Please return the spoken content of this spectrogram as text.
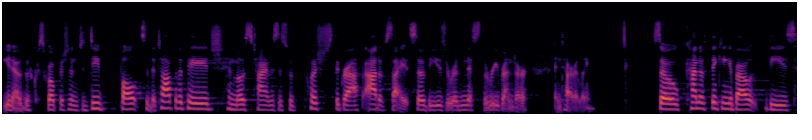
you know, the scroll position to default to the top of the page, and most times this would push the graph out of sight, so the user would miss the re-render entirely. So kind of thinking about these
